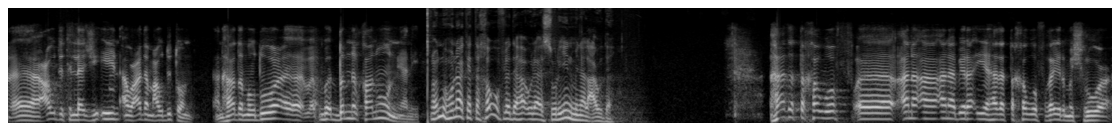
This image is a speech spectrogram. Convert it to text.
آه، عودة اللاجئين أو عدم عودتهم. يعني هذا موضوع آه، ضمن القانون يعني. أنه هناك تخوف لدى هؤلاء السوريين من العودة. هذا التخوف آه، أنا أنا برأيي هذا التخوف غير مشروع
